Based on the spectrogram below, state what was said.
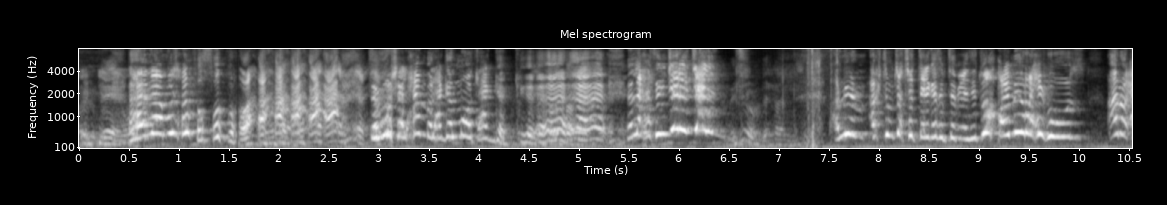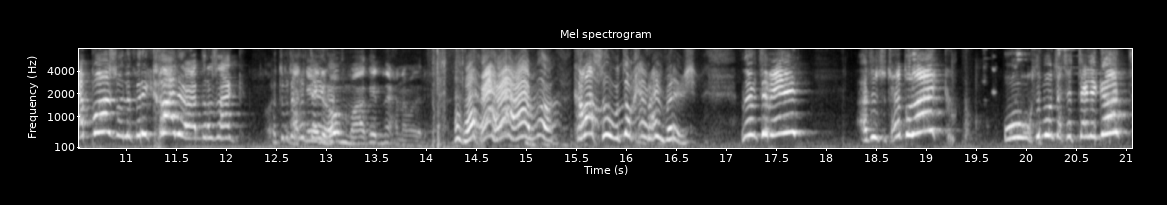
ليه؟ أنا مش حط السفره تفرش الحنبل حق الموت حقك. اللي حتنجلد جلد. المهم اكتبوا تحت التعليقات متابعين تتوقعوا مين راح يفوز؟ أنا وعباس ولا فريق خالد وعبد الرزاق؟ اكتبوا تحت التعليقات هم أكيد نحن ما أدري. خلاص هو متوقع راح ينفرش. المهم متابعين؟ أنتوا تحطوا like واكتبوا تحت التعليقات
